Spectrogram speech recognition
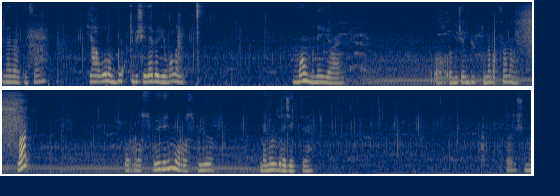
Ne verdin sen? Ya oğlum bok gibi şeyler veriyor vallahi. Mal mı ne ya? Oh ömeceğin büyüklüğüne baksana. Lan! Orospuyu vereyim mi orospuyu? Beni öldürecekti. Ver şunu.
